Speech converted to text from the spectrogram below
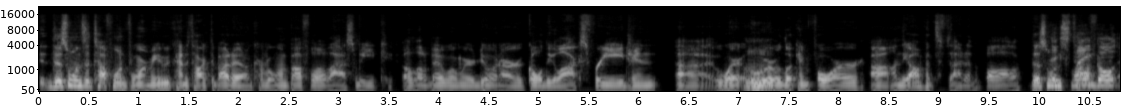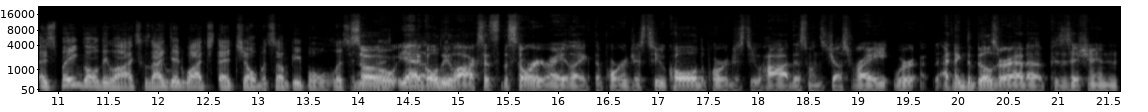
this one's a tough one for me. We kind of talked about it on Cover One Buffalo last week a little bit when we were doing our Goldilocks free agent, uh, where who Mhm. we were looking for uh, on the offensive side of the ball. This one's Explain tough. Gold, explain Goldilocks because I did watch that show, but some people listen. to So yeah. Goldilocks. It's the story, right? Like the porridge is too cold, the porridge is too hot. This one's just right. We're. I think the Bills are at a position,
